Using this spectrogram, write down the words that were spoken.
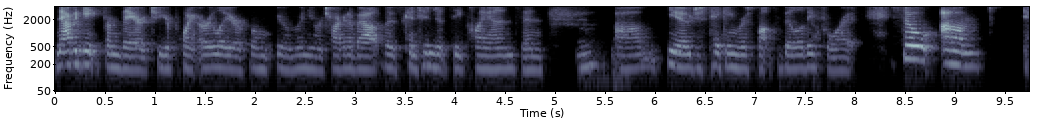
navigate from there to your point earlier when, when you were talking about those contingency plans and mm-hmm. um, you know just taking responsibility for it so um,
